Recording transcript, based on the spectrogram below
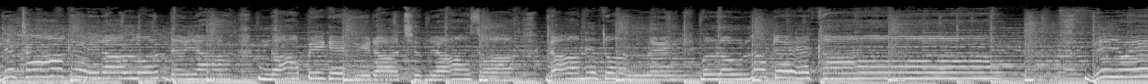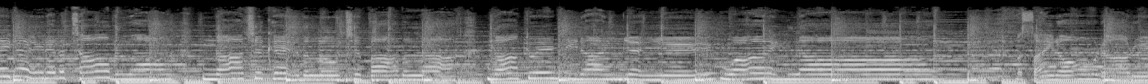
မြတ်ထားခဲ့တာလွန်တရားငါပေးခဲ့တာချစ်များစွာဒါနဲ့တော့လေမလုံလောက်တဲ့အခါနေရွေးခဲ့တဲ့တခြားသူဟာငါချစ်ခဲ့သလိုချစ်ပါမလားငါတွေ့မိတိုင်းမျ ဆိုင်တော့တာတွေ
